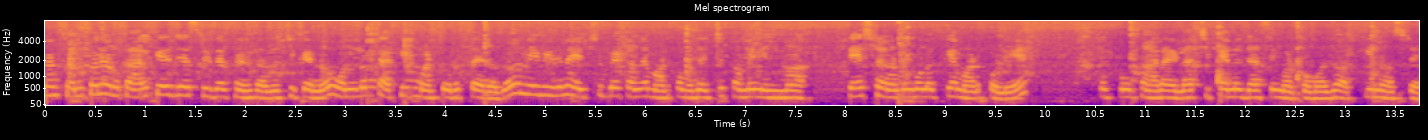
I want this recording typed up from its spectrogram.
ನಾನು ಸ್ವಲ್ಪನೇ ಒಂದು ಕಾಲು ಕೆ ಜಿ ಅಷ್ಟಿದೆ ಫ್ರೆಂಡ್ಸ್ ಅದು ಚಿಕನ್ನು ಒಂದು ಲೋಟ ಅಕ್ಕಿಗೆ ಮಾಡಿ ತೋರಿಸ್ತಾ ಇರೋದು. ನೀವು ಇದನ್ನು ಹೆಚ್ಚು ಬೇಕಂದರೆ ಮಾಡ್ಕೊಬೋದು. ಹೆಚ್ಚು ಕಮ್ಮಿ ನಿಮ್ಮ ಟೇಸ್ಟ್ ಅನುಗುಣಕ್ಕೆ ಮಾಡ್ಕೊಳ್ಳಿ. ಉಪ್ಪು, ಖಾರ ಇಲ್ಲ ಚಿಕನ್ನು ಜಾಸ್ತಿ ಮಾಡ್ಕೊಬೋದು. ಅಕ್ಕಿನೂ ಅಷ್ಟೇ.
